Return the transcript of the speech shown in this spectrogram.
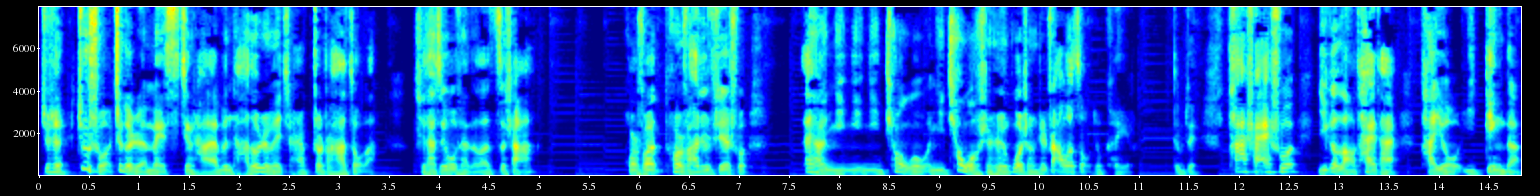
就是就说这个人每次警察来问他，都认为警察不知道抓他走了，所以他最后选择了自杀，或者说或者说他就直接说，哎呀，你你你跳过我，你跳过审讯过程，直接抓我走就可以了，对不对？他还说一个老太太，她有一定的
